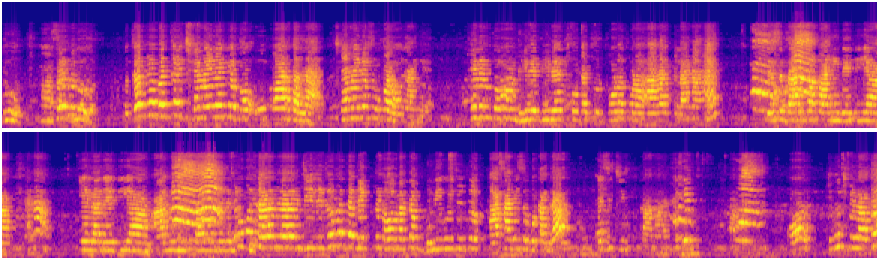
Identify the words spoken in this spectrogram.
दूध। हाँ, सिर्फ़ दूध। तो जब जो बच्चे छह महीने के ऊपर कर जाए छह महीने से ऊपर हो जाएँगे फिर इनको हम धीरे धीरे छोटा छोटा थोड़ा थोड़ा आहार खिलाना है। जैसे दाल का पानी दे दिया है ना? केला दे दिया, आलू दे दिया बिल्कुल नरम नरम चीज़ जो मतलब लिक्विड हो मतलब भुनी हुई चीज़ जो आसानी से गुटक जाए, ऐसी चीज़ खिलाना है, ठीक है? हाँ। और दूध पिला के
